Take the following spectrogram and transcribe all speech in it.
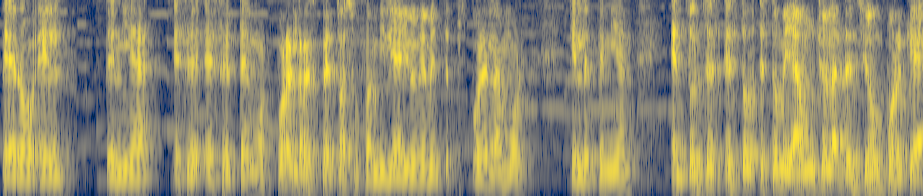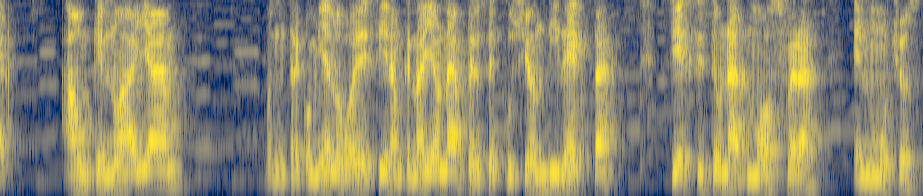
pero él tenía ese, ese temor, por el respeto a su familia y obviamente pues por el amor que le tenían. Entonces, esto, esto me llama mucho la atención porque aunque no haya, bueno, entre comillas lo voy a decir, aunque no haya una persecución directa, sí existe una atmósfera en muchos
